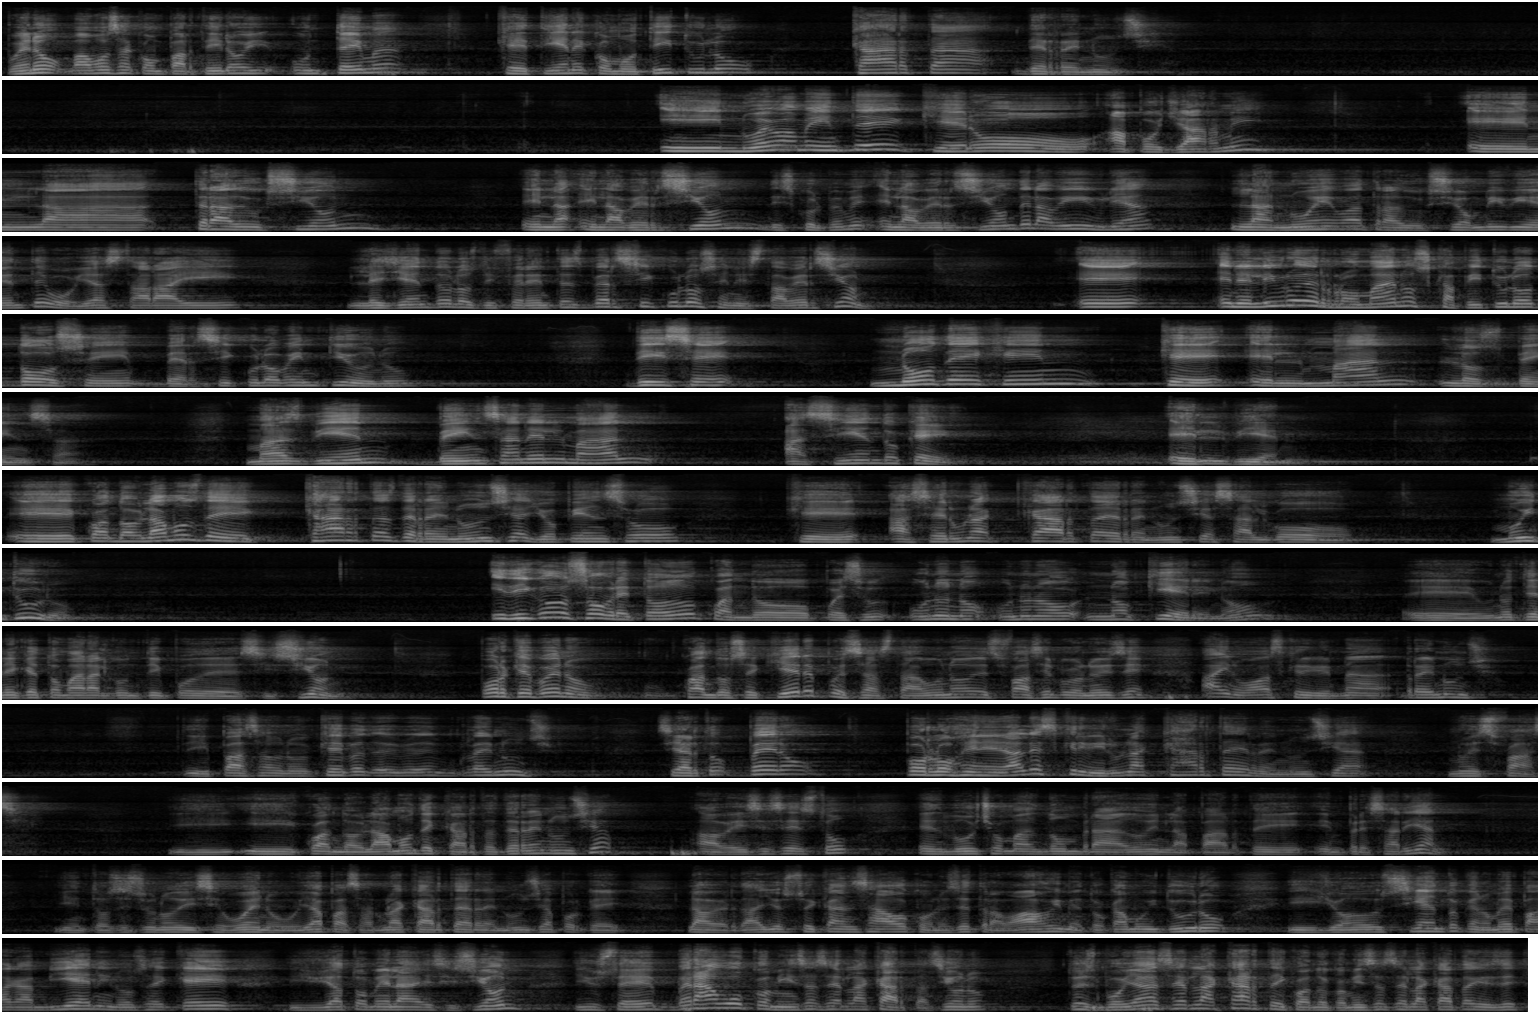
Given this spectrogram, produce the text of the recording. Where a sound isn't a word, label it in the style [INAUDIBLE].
Bueno, vamos a compartir hoy un tema que tiene como título Carta de renuncia. Y nuevamente quiero apoyarme en la traducción, en la, en la versión, discúlpeme, en la versión de la Biblia, la nueva traducción viviente. Voy a estar ahí leyendo los diferentes versículos en esta versión. Eh, en el libro de Romanos capítulo 12, versículo 21, dice, no dejen que el mal los venza, más bien venzan el mal haciendo qué? El bien. Eh, cuando hablamos de cartas de renuncia, yo pienso que hacer una carta de renuncia es algo muy duro. Y digo sobre todo cuando pues uno no, uno no, quiere, ¿no? Eh, uno tiene que tomar algún tipo de decisión. Porque bueno, cuando se quiere, pues hasta uno es fácil porque uno dice, ay, no voy a escribir nada, renuncio. Y pasa uno, ¿qué? Eh, renuncio, ¿cierto? Pero por lo general escribir una carta de renuncia no es fácil. Y, y cuando hablamos de cartas de renuncia, a veces esto es mucho más nombrado en la parte empresarial. Y entonces uno dice, bueno, voy a pasar una carta de renuncia porque la verdad yo estoy cansado con ese trabajo y me toca muy duro y yo siento que no me pagan bien y no sé qué y yo ya tomé la decisión y usted bravo comienza a hacer la carta, ¿sí o no? Entonces voy a hacer la carta y cuando comienza a hacer la carta dice,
